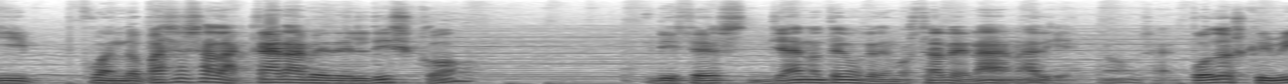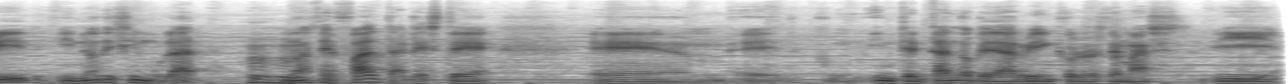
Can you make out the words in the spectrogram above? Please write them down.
Y cuando pasas a la cara B del disco, dices, ya no tengo que demostrarle nada a nadie. ¿no? O sea, puedo escribir y no disimular. No hace falta que esté eh, eh, intentando quedar bien con los demás. Y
